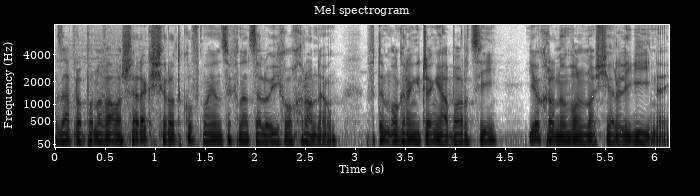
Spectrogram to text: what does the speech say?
Zaproponowała szereg środków mających na celu ich ochronę, w tym ograniczenie aborcji i ochronę wolności religijnej.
